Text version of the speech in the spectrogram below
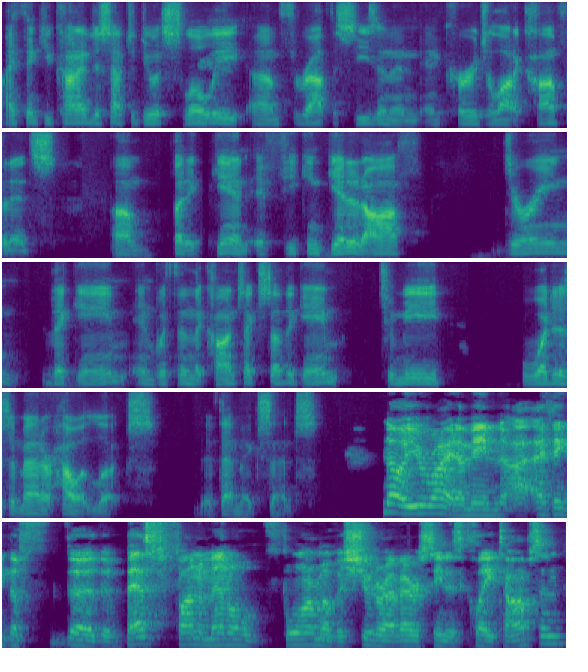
I think you kind of just have to do it slowly um, throughout the season and, and, encourage a lot of confidence. Um, but again, if he can get it off during the game and within the context of the game, to me, what does it matter how it looks, if that makes sense? No, you're right. I mean, I think the the the best fundamental form of a shooter I've ever seen is Klay Thompson.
